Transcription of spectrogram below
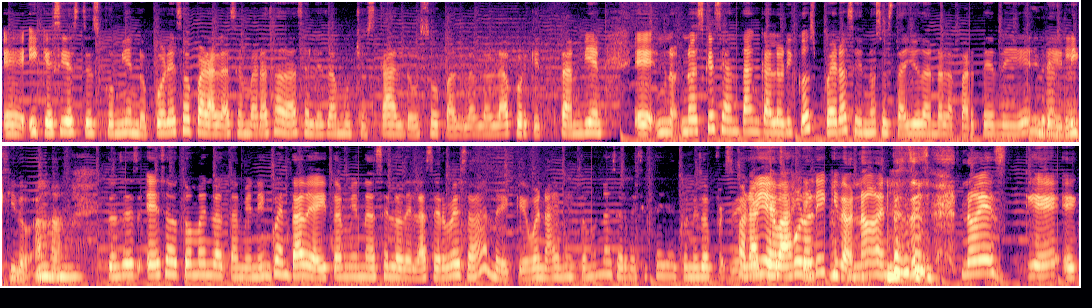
eh, y que sí estés comiendo. Por eso para las embarazadas se les da muchos caldos, sopas, bla, bla, bla, porque también eh, no, es que sean tan calóricos, pero sí nos está ayudando a la parte de, líquido. Ajá. Entonces eso tómenlo también en cuenta, de ahí también hace lo de la cerveza, de que bueno, ay, me tomo una cervecita y ya con eso pues para que es puro líquido, ¿no? Entonces no es que eh,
